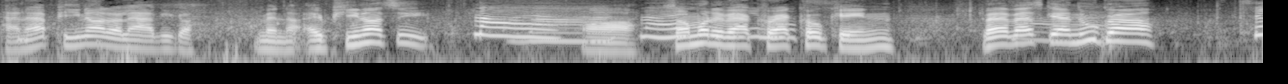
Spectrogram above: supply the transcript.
han er peanut-allergiker. Men er peanuts i? Nej, Åh, så må det være crack cocaine. Hvad, hvad skal jeg nu gøre? det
